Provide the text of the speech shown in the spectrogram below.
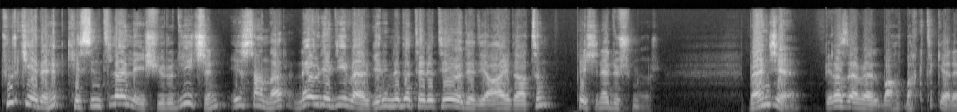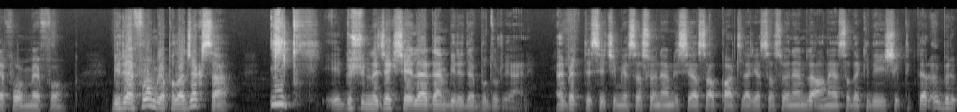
Türkiye'de hep kesintilerle iş yürüdüğü için insanlar ne ödediği verginin ne de TRT'ye ödediği aidatın peşine düşmüyor. Bence biraz evvel baktık ya reform reform bir reform yapılacaksa ilk e, düşünülecek şeylerden biri de budur yani. Elbette seçim yasası önemli, siyasal partiler yasası önemli, anayasadaki değişiklikler öbür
